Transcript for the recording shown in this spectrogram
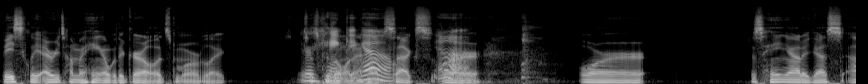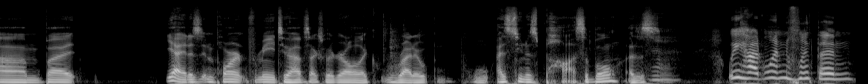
basically, every time I hang out with a girl, it's more of like You're just 'cause I wanna hanging have out. sex Yeah. or or just hang out, I guess. Um, but yeah, it is important for me to have sex with a girl like right as soon as possible. As Yeah. We had one within,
